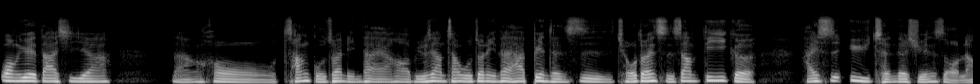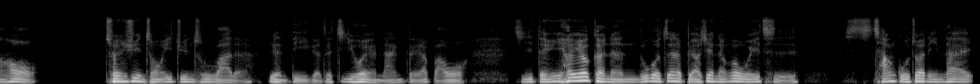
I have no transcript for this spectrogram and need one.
望月大西啊。然后长谷川林太啊，哈，比如像长谷川林太，他变成是球团史上第一个还是育成的选手，然后春训从一军出发的，变第一个，这机会很难得，要把握。其实等于很有可能，如果真的表现能够维持，长谷川林太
